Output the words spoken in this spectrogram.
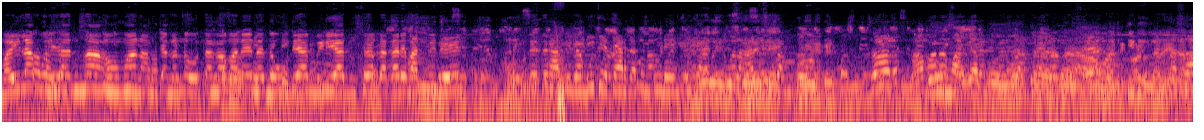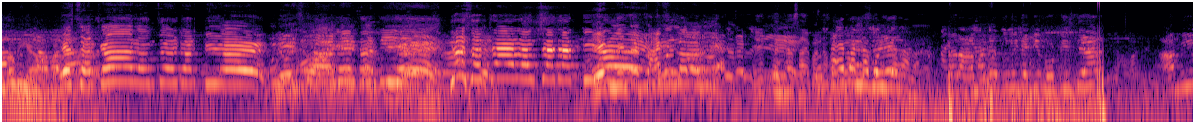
महिला पोलिसांचा अवमान आमच्याकडनं होता कामा नये नाही तर उद्या मीडिया दुसऱ्या प्रकारे बातमी देईल. कुठेतरी जर आम्हाला माझ्या हे सरकार आमचं डरती आहे. पुलिस आगे करती सरकार आमच्या डरती एक मिनिट साहेबांना. तर आम्हाला तुम्ही त्याची नोटीस द्या. आम्ही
